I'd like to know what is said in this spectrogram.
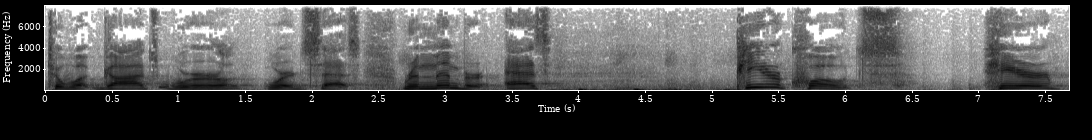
to what God's word says. Remember, as Peter quotes here,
